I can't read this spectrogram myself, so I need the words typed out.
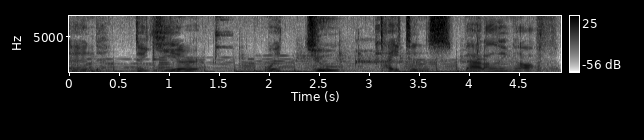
end the year with two titans battling off.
